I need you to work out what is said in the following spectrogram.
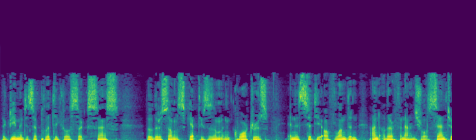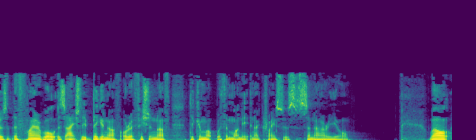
the agreement is a political success, though there's some skepticism in quarters in the city of London and other financial centres that the firewall is actually big enough or efficient enough to come up with the money in a crisis scenario. Well,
